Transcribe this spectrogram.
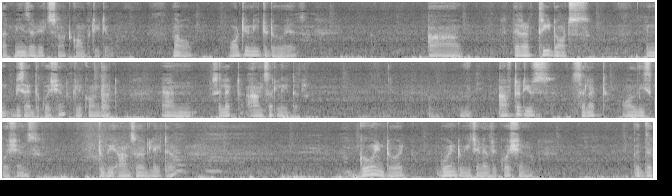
that means that it's not competitive. Now what you need to do is uh, there are three dots in beside the question. Click on that and select answer later. After you select all these questions to be answered later go into it go into each and every question with the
